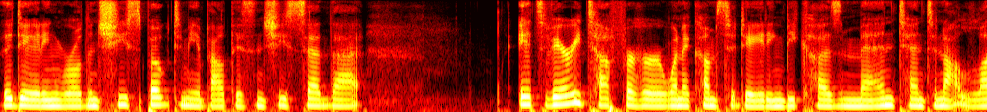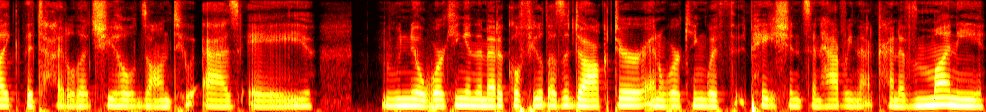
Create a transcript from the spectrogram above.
the dating world and she spoke to me about this and she said that it's very tough for her when it comes to dating because men tend to not like the title that she holds on to as a you know working in the medical field as a doctor and working with patients and having that kind of money.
